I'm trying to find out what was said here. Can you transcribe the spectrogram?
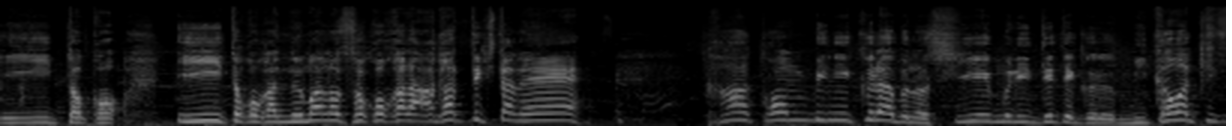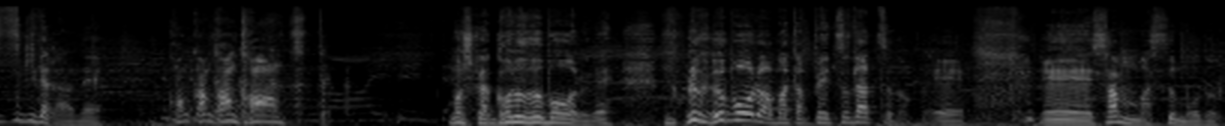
いいとこ、いいとこが沼の底から上がってきたね。カーコンビニクラブの CM に出てくる三河キツツキだからね。コンコンコンコンつって。もしくはゴルフボールね。ゴルフボールはまた別だっつうの。えー、えー、3マス戻る。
